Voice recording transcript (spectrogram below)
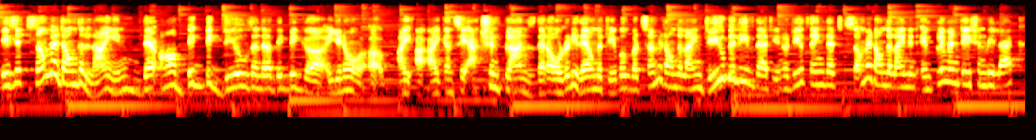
is that somewhere down the line there are big, big deals, and there are big, big, uh, you know, uh, I, I I can say action plans that are already there on the table, but somewhere down the line, do you believe that? You know, do you think that somewhere down the line in implementation we lack?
